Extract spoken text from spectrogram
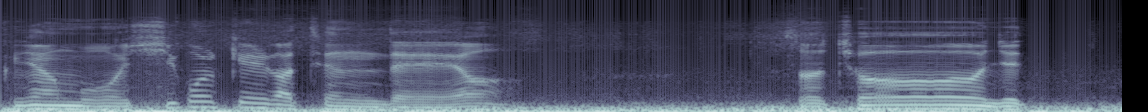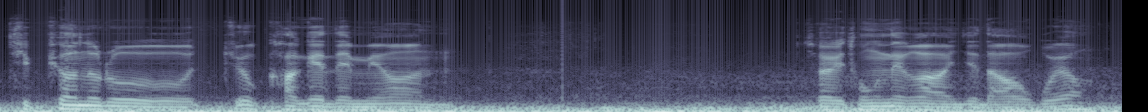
그냥 뭐 시골길 같은 데예요. 그래서 저 이제 뒤편으로 쭉 가게 되면 저희 동네가 이제 나오고요.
